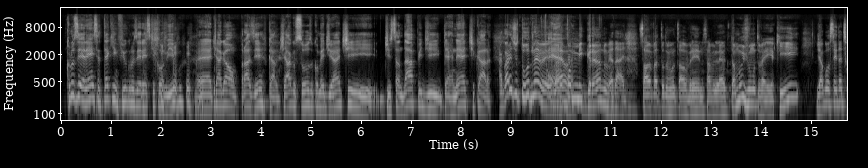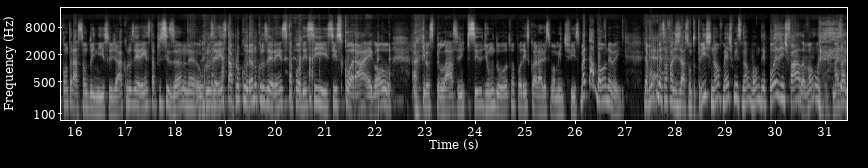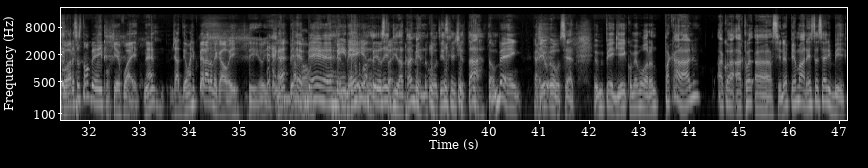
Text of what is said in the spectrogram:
Cruzeirense, até que enfim, um Cruzeirense aqui comigo. é, Tiagão, prazer, cara. Tiago Souza, comediante de stand-up, de internet, cara. Agora é de tudo, né, velho? É, Agora fomos migrando. Verdade. Salve pra todo mundo, salve Breno, salve Léo. Tamo junto, velho. Aqui já gostei da descontração do início já. Cruzeirense tá precisando, né? O Cruzeirense tá procurando o Cruzeirense pra poder se, se escorar. É igual aqueles pilastros. A gente precisa de um do outro pra poder escorar nesse momento difícil. Mas tá bom, né, velho? Já vamos começar falando de assunto triste? Não, mexe com isso, não. Vamos depois a gente fala, vamos. Mas agora vocês estão bem, porque, uai, né? Já deu uma recuperada legal aí. Deu, aí. É, bem, Tá é bom. bem, é Bem dentro do contexto, é. Exatamente, no contexto que a gente tá, também. Cara, eu, eu, sério, eu me peguei comemorando pra caralho a, a, a- a- assim, né, permanência da Série B.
